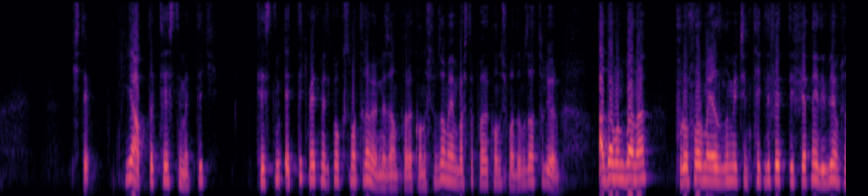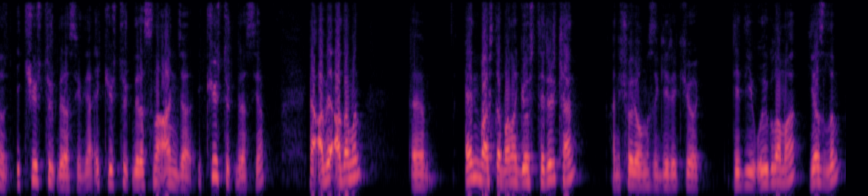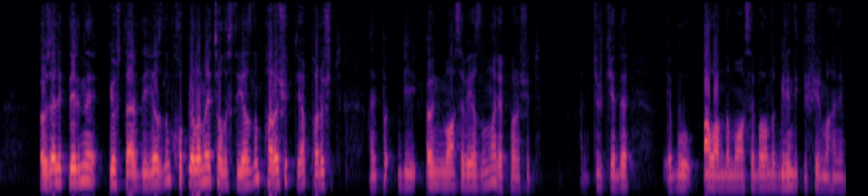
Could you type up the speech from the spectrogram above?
İşte yaptık, teslim ettik. Teslim ettik mi etmedik mi o kısmı hatırlamıyorum ne zaman para konuştuğumuz ama en başta para konuşmadığımızı hatırlıyorum. Adamın bana proforma yazılımı için teklif ettiği fiyat neydi biliyor musunuz? 200 Türk lirasıydı ya. 200 Türk lirasına anca 200 Türk lirası ya. Ya ve adamın e, en başta bana gösterirken hani şöyle olması gerekiyor dediği uygulama yazılım özelliklerini gösterdiği yazılım kopyalamaya çalıştığı yazılım paraşüt ya paraşüt hani bir ön muhasebe yazılım var ya paraşüt hani Türkiye'de e, bu alanda muhasebe alanda bilindik bir firma hani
